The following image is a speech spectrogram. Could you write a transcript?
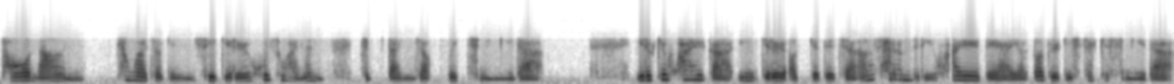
더 나은 평화적인 세계를 호소하는 집단적 외침입니다. 이렇게 화해가 인기를 얻게 되자 사람들이 화해에 대하여 떠들기 시작했습니다.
